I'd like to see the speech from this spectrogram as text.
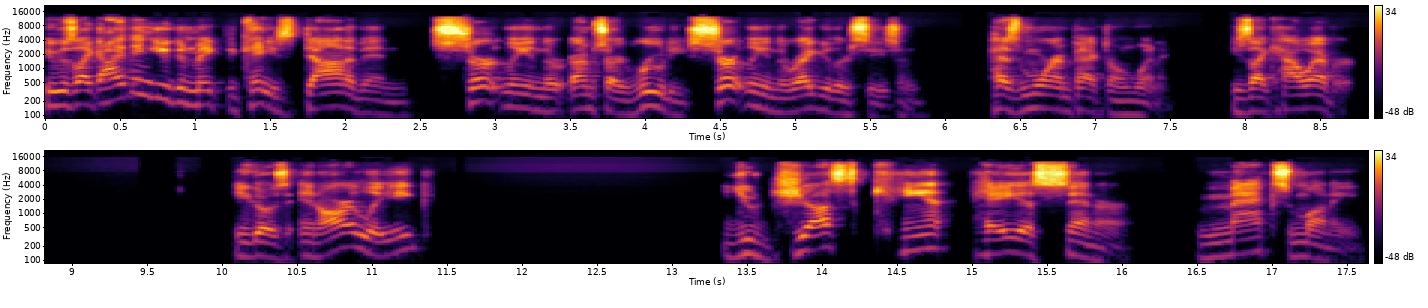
He was like, I think you can make the case Donovan, certainly in the, I'm sorry, Rudy, certainly in the regular season, has more impact on winning. He's like, however, he goes, in our league, you just can't pay a center max money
